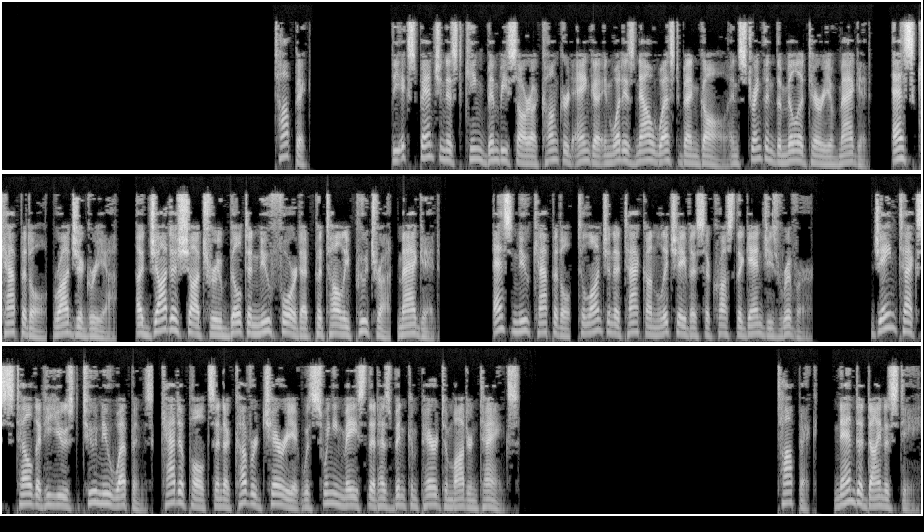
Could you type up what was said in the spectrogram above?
the expansionist king Bimbisara conquered Anga in what is now West Bengal and strengthened the military of Magadh's capital, Rajagriha. Ajatashatru built a new fort at Pataliputra, Magadh's new capital, to launch an attack on Lichavis across the Ganges River. Jain texts tell that he used two new weapons, catapults and a covered chariot with swinging mace that has been compared to modern tanks. Nanda dynasty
